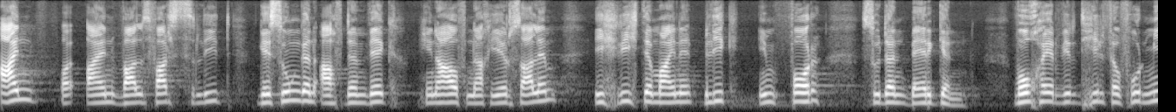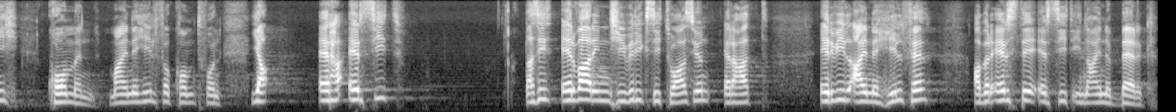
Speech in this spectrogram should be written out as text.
ein, ein Wallfahrtslied gesungen auf dem Weg hinauf nach Jerusalem. Ich richte meinen Blick im Vor zu den Bergen. woher wird Hilfe für mich kommen? Meine Hilfe kommt von, ja, er, er sieht, das ist, er war in einer schwierigen Situation, er, hat, er will eine Hilfe, aber erste, er sieht in einen Berg.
